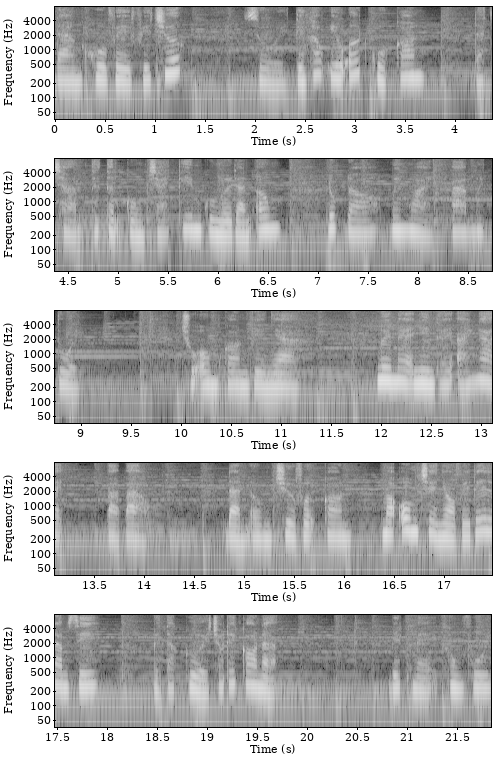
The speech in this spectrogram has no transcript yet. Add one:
đang khô về phía trước, rồi tiếng khóc yếu ớt của con đã chạm tới tận cùng trái tim của người đàn ông lúc đó mới ngoài 30 tuổi. Chú ôm con về nhà. Người mẹ nhìn thấy ái ngại, bà bảo Đàn ông chưa vợ con mà ôm trẻ nhỏ về đây làm gì? Người ta cười cho đấy con ạ. Biết mẹ không vui,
